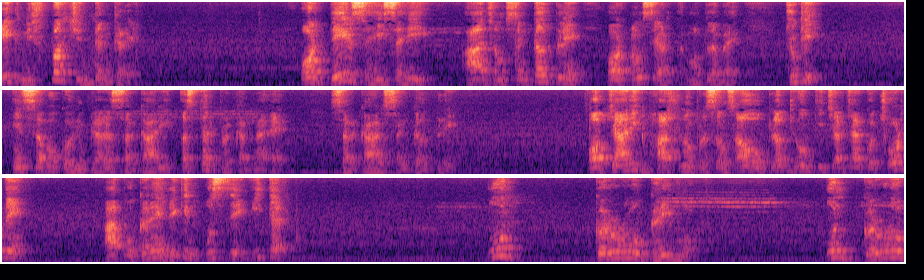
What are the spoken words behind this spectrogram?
एक निष्पक्ष चिंतन करें और देर सही सही आज हम संकल्प लें और हमसे अर्थ मतलब है, चूँकि इन सबों को निपटारा सरकारी स्तर पर करना है, सरकार संकल्प ले। औपचारिक भाषणों, प्रशंसाओं, उपलब्धियों की चर्चा को छोड़ दें। आप वो करें, लेकिन उससे इतर उन करोड़ों गरीबों, उन करोड़ों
